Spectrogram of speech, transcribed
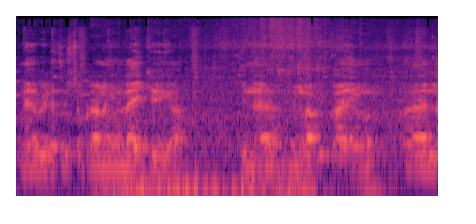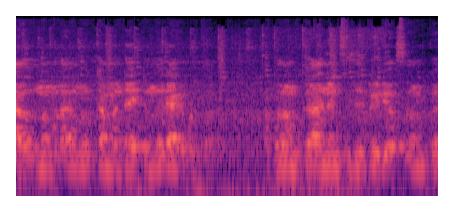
പിന്നെ വീഡിയോസ് ഇഷ്ടപ്പെടുകയാണെങ്കിൽ ലൈക്ക് ചെയ്യുക. പിന്നെ നിങ്ങളുടെ അഭിപ്രായങ്ങളും എല്ലാവരും നമ്മളെ ഒന്ന് കമന്റ് ആയിട്ടൊന്ന് രേഖപ്പെടുത്തുക. അപ്പോൾ നമുക്ക് അതിനനുസരിച്ച് വീഡിയോസ് നമുക്ക്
